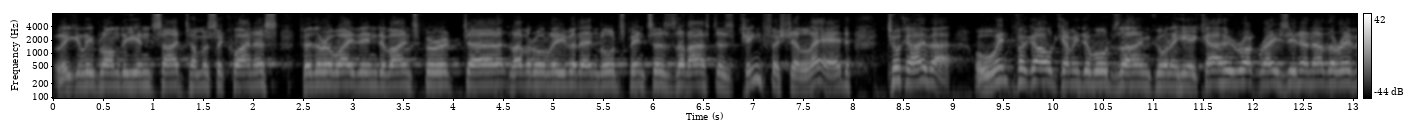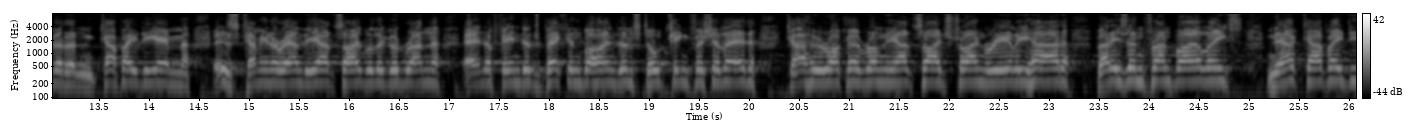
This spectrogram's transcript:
Legally Blonde the inside. Thomas Aquinas. Further away then Divine Spirit, uh, Love It or Leave It and Lord Spencer's the last as Kingfisher lad took over, went for gold coming towards the home corner here. Kahu Rock raising another effort and Carpe Diem is coming around the outside with a good run and Offenders back in behind them. Still Kingfisher lad. Kahu Rock over on the outside's trying really hard, but he's in front by a length. Now Carpe Diem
